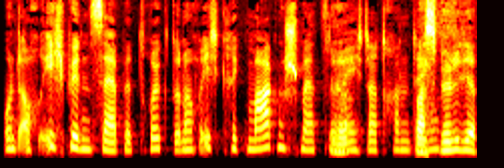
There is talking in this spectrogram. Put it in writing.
und auch ich bin sehr bedrückt und auch ich krieg Magenschmerzen, Ja. wenn ich daran Was denke. würdet ihr,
